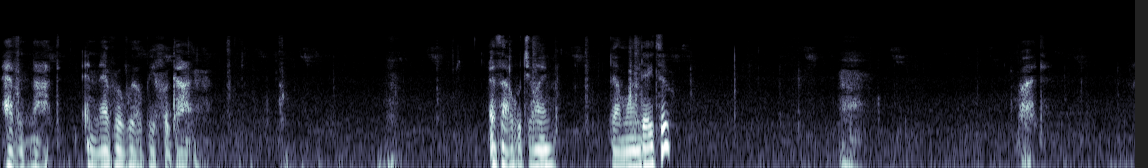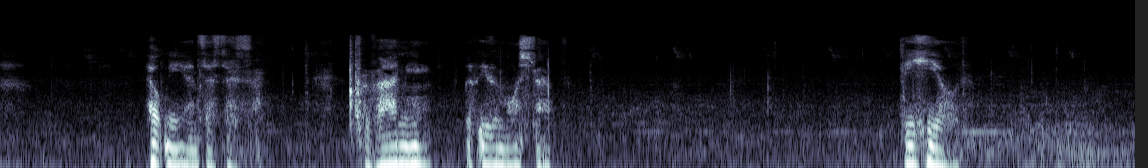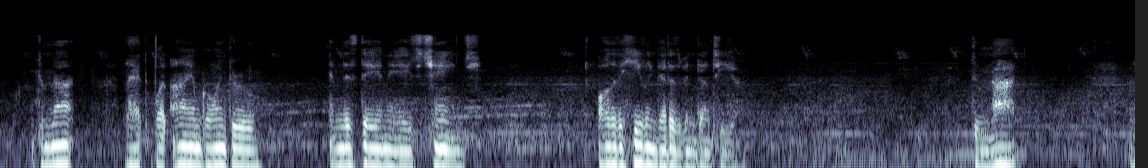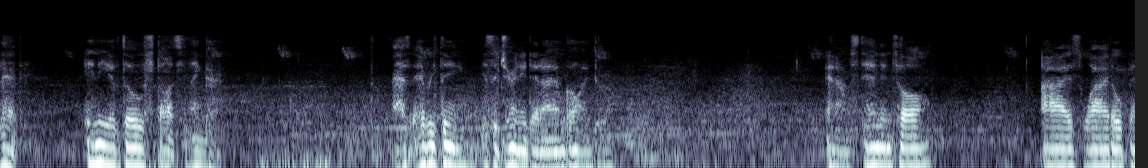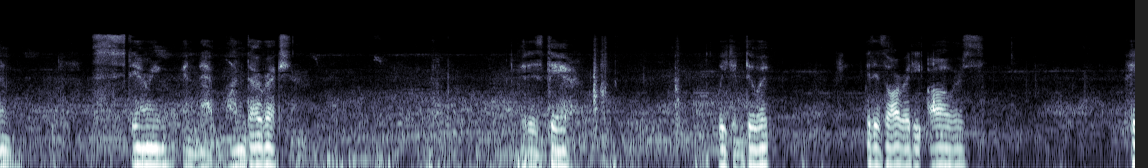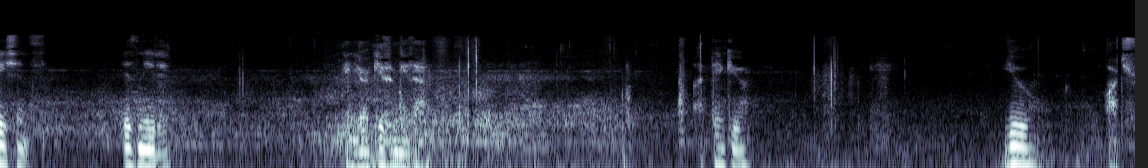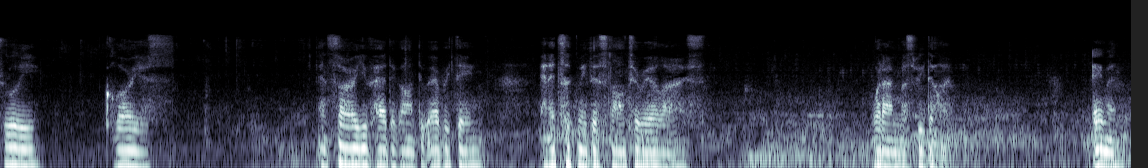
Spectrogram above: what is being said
have not and never will be forgotten. As I will join them one day too. But help me, ancestors. Provide me with even more strength. be healed. Not let what I am going through in this day and age change all of the healing that has been done to you. Do not let any of those thoughts linger. As everything is a journey that I am going through. And I'm standing tall, eyes wide open, staring in that one direction. It is there. We can do it. It is already ours. Patience is needed. And you're giving me that. I thank you. You are truly glorious. And sorry you've had to go through everything and it took me this long to realize what I must be doing. Amen.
